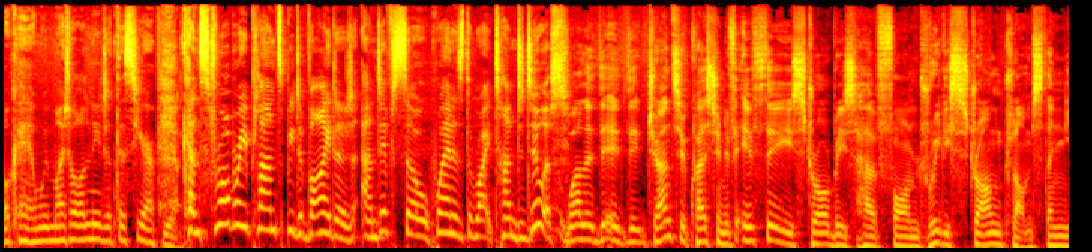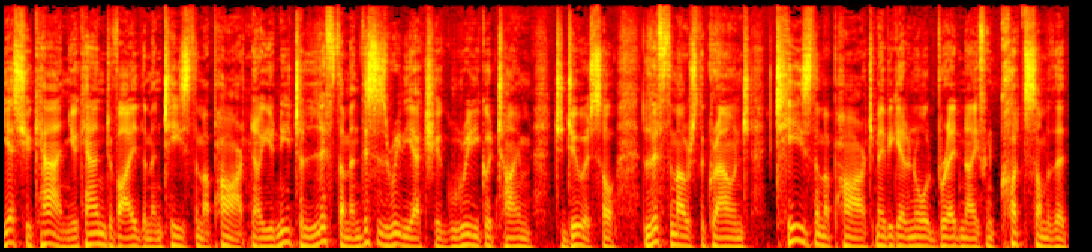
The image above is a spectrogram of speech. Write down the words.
Okay, and we might all need it this year. Yeah. Can strawberry plants be divided? And if so, when is the right time to do it? Well, it, it, to answer your question, if, if the strawberries have formed really strong clumps, then yes, you can. You can divide them and tease them apart. Now, you need to lift them, and this is really actually a really good time to do it. So, lift them out of the ground, tease them apart, maybe get an old bread knife and cut some of the,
